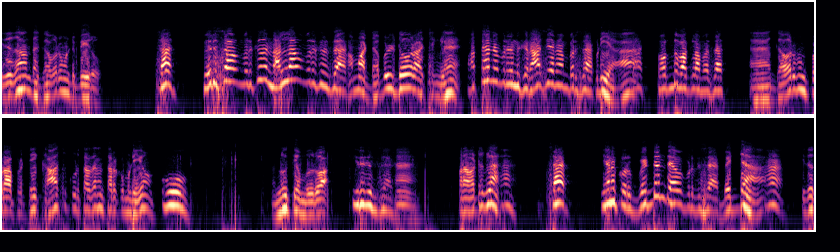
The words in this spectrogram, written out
இதுதான் அந்த கவர்மெண்ட் பீரோ சார் பெருசாவும் இருக்குது நல்லாவும் இருக்குது சார். ஆமா டபுள் டோர் ஆச்சுங்களே. பத்தாம் நம்பர் எனக்கு ராசியா நம்பர் சார். அப்படியா? திறந்து பார்க்கலாமா சார்? கவர்மெண்ட் ப்ராப்பர்ட்டி காசு கொடுத்தா தானே திறக்க முடியும்? ஓ. நூத்தி ஐம்பது ரூபா. இருக்குது சார். அப்புறம் வரட்டுங்களா சார் எனக்கு ஒரு பெட்டும் தேவைப்படுது சார். பெட்டா. இதை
